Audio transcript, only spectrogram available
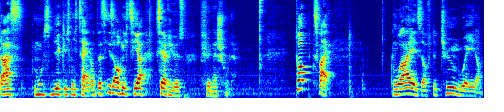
das muss wirklich nicht sein und das ist auch nicht sehr seriös für eine Schule. Top 2. Rise of the Tomb Raider.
